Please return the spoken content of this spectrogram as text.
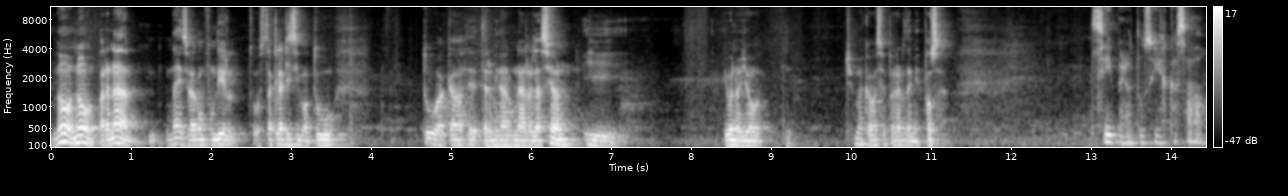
No, no, para nada. Nadie se va a confundir. Todo está clarísimo. Tú, tú acabas de terminar una relación y, y bueno, yo, yo me acabo de separar de mi esposa. Sí, pero tú sigues casado.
